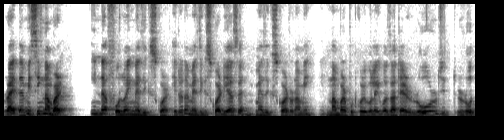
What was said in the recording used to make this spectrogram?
Write the missing number in the following magic square এইটো এটা মেজিক স্কোৱাৰ দিয়া আছে মেজিক স্কোৱাৰটোত আমি নাম্বাৰ পুট কৰিব লাগিব যাতে ৰ'ৰ যি ৰ'দ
